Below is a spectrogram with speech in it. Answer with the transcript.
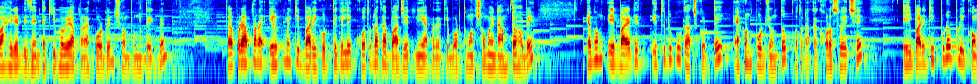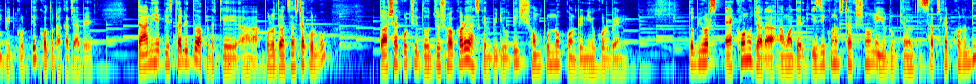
বাহিরের ডিজাইনটা কীভাবে আপনারা করবেন সম্পূর্ণ দেখবেন। তারপরে আপনারা এরকম একটি বাড়ি করতে গেলে কত টাকা বাজেট নিয়ে আপনাদেরকে বর্তমান সময়ে নামতে হবে এবং এই বাড়িটির এতটুকু কাজ করতে এখন পর্যন্ত কত টাকা খরচ হয়েছে, এই বাড়িটি পুরোপুরি কমপ্লিট করতে কত টাকা যাবে, তা নিয়ে বিস্তারিত আপনাদেরকে বলে দেওয়ার চেষ্টা করব। তো আশা করছি ধৈর্য সহকারে আজকের ভিডিওটি সম্পূর্ণ কন্টিনিউ করবেন। তো ভিউয়ার্স এখনও যারা আমাদের ইজি কনস্ট্রাকশন ইউটিউব চ্যানেলটি সাবস্ক্রাইব করেন করেননি,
